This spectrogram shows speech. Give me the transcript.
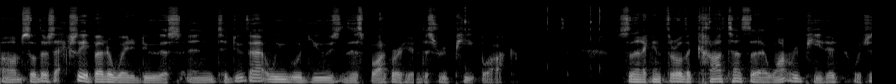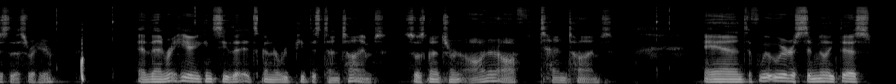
Um, so there's actually a better way to do this. And to do that, we would use this block right here, this repeat block. So then I can throw the contents that I want repeated, which is this right here. And then right here, you can see that it's going to repeat this 10 times. So it's going to turn on and off 10 times. And if we were to simulate this,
